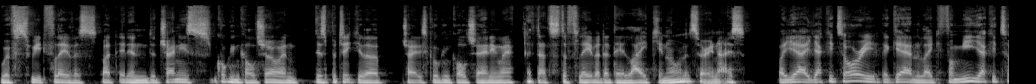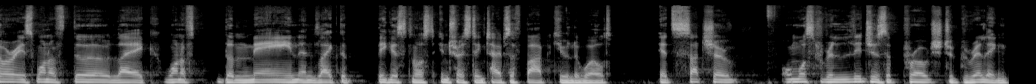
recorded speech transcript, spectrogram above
with sweet flavors. But in the Chinese cooking culture and this particular Chinese cooking culture anyway, that's the flavor that they like, you know, and it's very nice. But yeah, yakitori again, like for me, yakitori is one of the like one of the main and like the biggest, most interesting types of barbecue in the world. It's such a almost religious approach to grilling.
